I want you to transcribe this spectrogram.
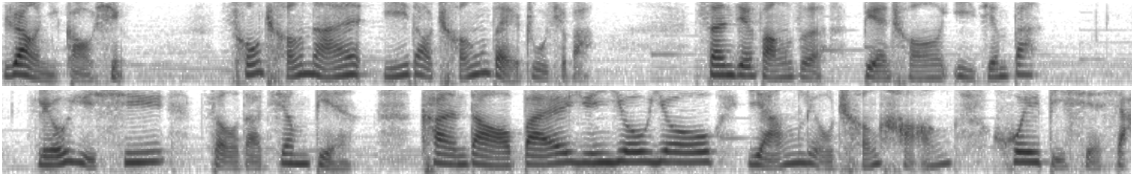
让你高兴。从城南移到城北住去吧，三间房子变成一间半。刘禹锡走到江边，看到白云悠悠，杨柳成行，挥笔写下：“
